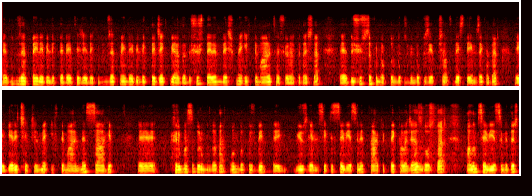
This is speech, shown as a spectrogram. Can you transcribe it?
Ee, bu düzeltme ile birlikte BTC'deki düzeltme ile birlikte Jack bir yerde düşüş derinleşme ihtimali taşıyor arkadaşlar. Ee, düşüş 0.9976 desteğimize kadar e, geri çekilme ihtimaline sahip. E, Kırılması durumunda da 19.158 seviyesini takipte kalacağız dostlar. Alım seviyesi midir?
